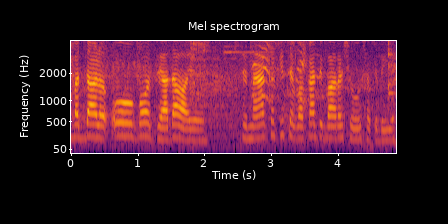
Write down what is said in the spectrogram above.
ਬੱਦਲ ਉਹ ਬਹੁਤ ਜ਼ਿਆਦਾ ਆਏ ਹੋਏ ਤੇ ਮੈਂ ਕਿਹਾ ਕਿਸੇ ਵਕਤ ਹੀ ਬਾਰਿਸ਼ ਹੋ ਸਕਦੀ ਹੈ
